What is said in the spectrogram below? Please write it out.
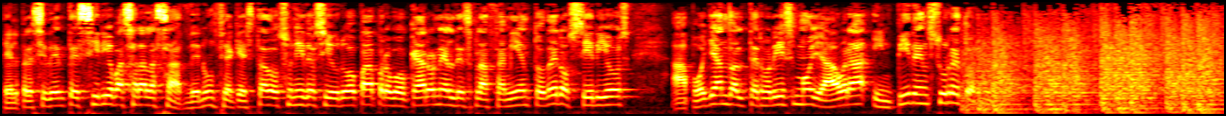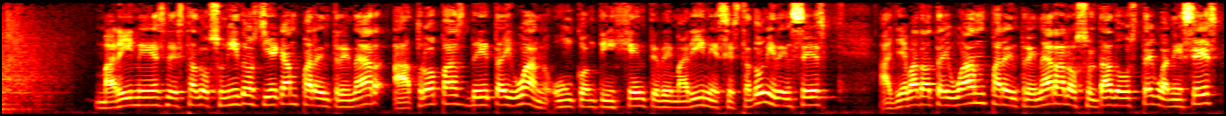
El presidente sirio Bashar al-Assad denuncia que Estados Unidos y Europa provocaron el desplazamiento de los sirios apoyando al terrorismo y ahora impiden su retorno. Marines de Estados Unidos llegan para entrenar a tropas de Taiwán. Un contingente de marines estadounidenses ha llevado a Taiwán para entrenar a los soldados taiwaneses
